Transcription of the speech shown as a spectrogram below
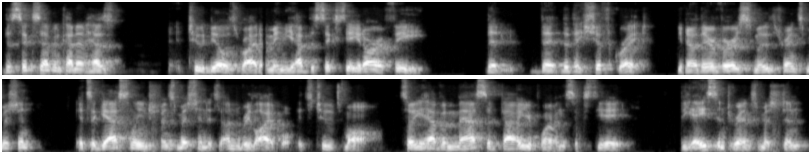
the six seven kind of has two deals, right? I mean, you have the 68 RFE that, that that they shift great. You know, they're a very smooth transmission. It's a gasoline transmission. It's unreliable. It's too small. So you have a massive value point the 68. The Aisin transmission,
